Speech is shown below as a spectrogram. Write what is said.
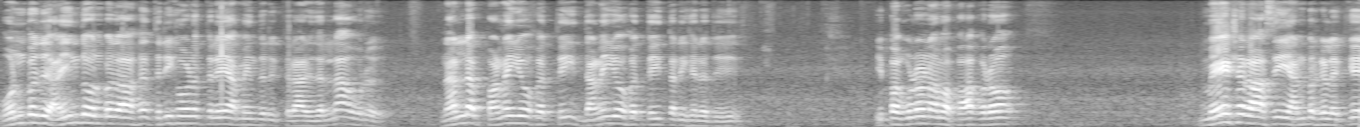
ஒன்பது ஐந்து ஒன்பதாக திரிகோணத்திலே அமைந்திருக்கிறார். இதெல்லாம் ஒரு நல்ல பணயோகத்தை தனயோகத்தை தருகிறது. இப்போ கூட நாம் பார்க்குறோம் மேஷராசி அன்பர்களுக்கு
